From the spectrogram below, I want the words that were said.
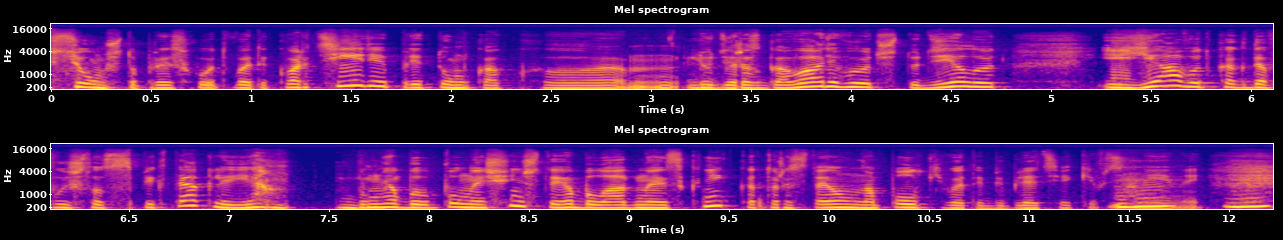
всем, что происходит в этой квартире, при том, как э, люди разговаривают, что делают. И я вот, когда вышла с спектакля, я, у меня было полное ощущение, что я была одна из книг, которая стояла на полке в этой библиотеке в семейной. Mm-hmm.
